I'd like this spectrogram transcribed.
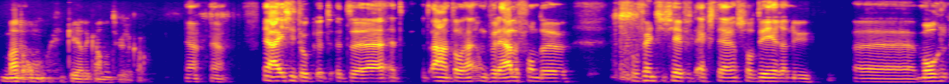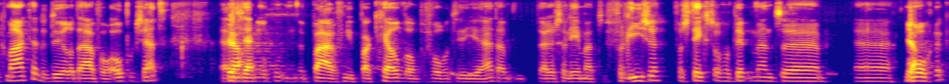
maar de omgekeerde kan natuurlijk ook. Ja, ja. ja je ziet ook het, het, uh, het, het, aantal, hè, ongeveer de helft van de provincies heeft het extern salderen nu mogelijk gemaakt. Hè, de deuren daarvoor opengezet. Ja. Er zijn ook een paar, of niet, paar Gelderland bijvoorbeeld, die, hè, daar, daar, is alleen maar het verliezen van stikstof op dit moment mogelijk.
